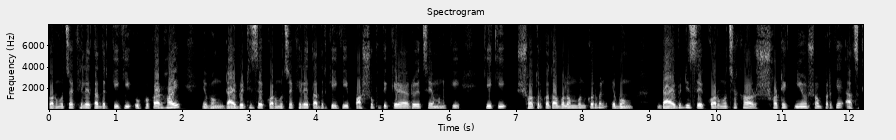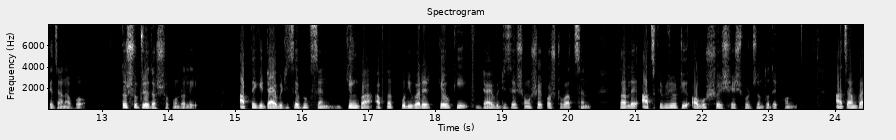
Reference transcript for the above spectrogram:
কর্মচা খেলে তাদের কি কি উপকার হয় এবং ডায়াবেটিসে কর্মচা খেলে তাদের কি কি পার্শ্ব প্রতিক্রিয়া রয়েছে, এমনকি কি কি সতর্কতা অবলম্বন করবেন এবং ডায়াবেটিসে কর্মচা খাওয়ার সঠিক নিয়ম সম্পর্কে আজকে জানাব। তো সুপ্রিয় দর্শক মণ্ডলী আপনি কি ডায়াবেটিসে ভুগছেন কিংবা আপনার পরিবারের কেউ কি ডায়াবেটিসের সমস্যায় কষ্ট পাচ্ছেন? তাহলে আজকের ভিডিওটি অবশ্যই শেষ পর্যন্ত দেখুন। আজ আমরা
